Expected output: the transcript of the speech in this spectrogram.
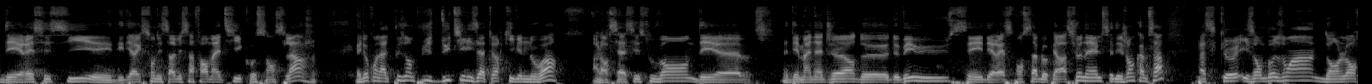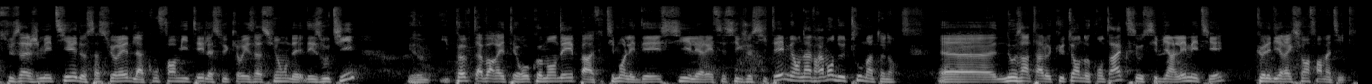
des RSSI et des directions des services informatiques au sens large. Et donc on a de plus en plus d'utilisateurs qui viennent nous voir. Alors c'est assez souvent des euh, des managers de, de BU, c'est des responsables opérationnels, c'est des gens comme ça parce qu'ils ont besoin dans leur usage métier de s'assurer de la conformité, de la sécurisation des, des outils. Ils, peuvent avoir été recommandés par effectivement les DSI et les RSSI que je citais, mais on a vraiment de tout maintenant. Euh, nos interlocuteurs, nos contacts, c'est aussi bien les métiers que les directions informatiques.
